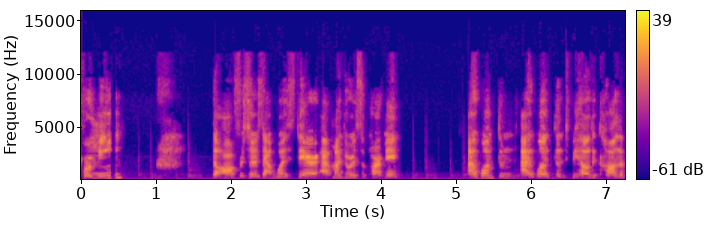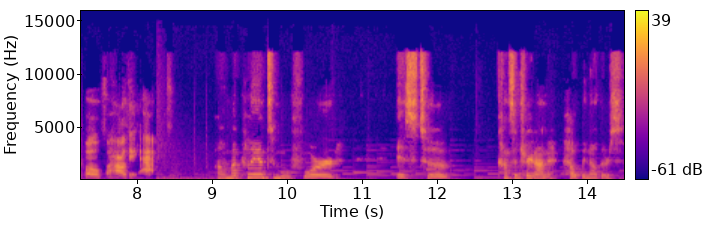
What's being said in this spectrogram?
for me, the officers that was there at my daughter's apartment, I want them I want them to be held accountable for how they act. Um, my plan to move forward is to concentrate on helping others.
